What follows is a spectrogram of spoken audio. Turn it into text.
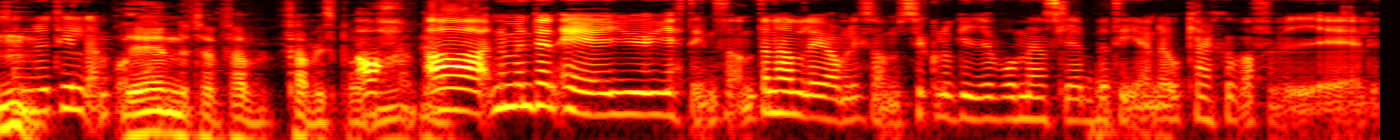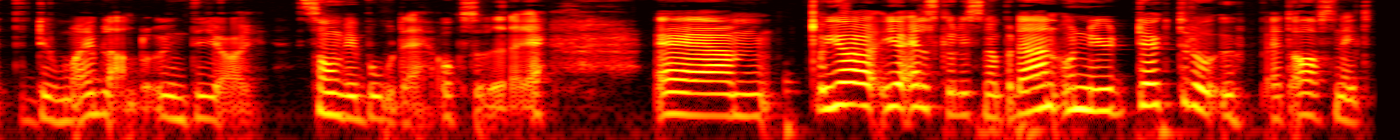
Känner du till den podden? Mm. det är en av favvispodden. Ja, ja nej, men den är ju jätteintressant. Den handlar ju om liksom, psykologi och vår mänskliga beteende och kanske varför vi är lite dumma ibland och inte gör som vi borde och så vidare. Ehm, och jag, jag älskar att lyssna på den och nu dök det då upp ett avsnitt,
